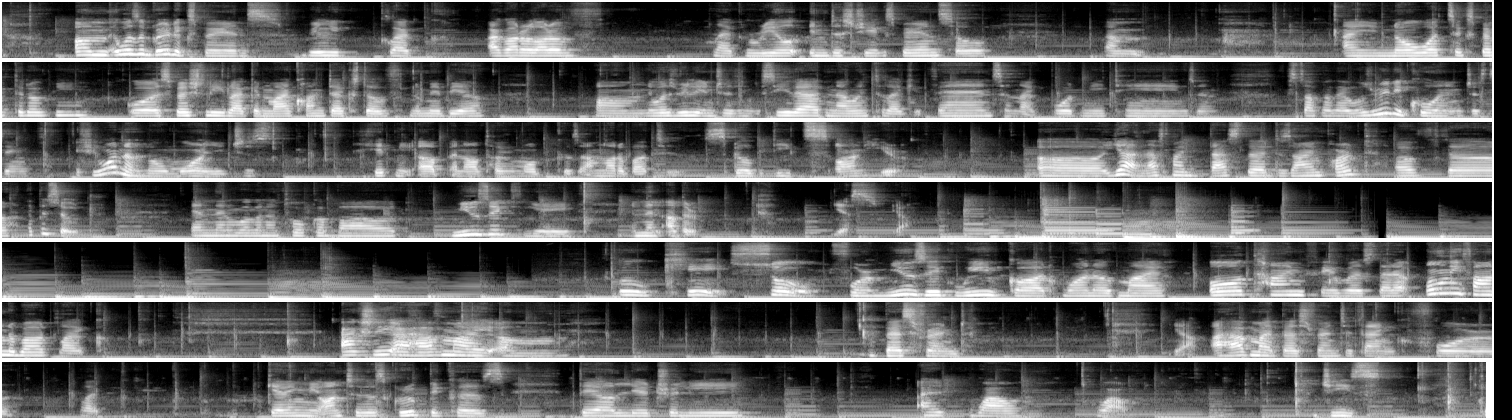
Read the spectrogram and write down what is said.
um, it was a great experience. Really, like, I got a lot of like real industry experience, so um, I know what's expected of me or especially like in my context of Namibia. Um, it was really interesting to see that, and I went to like events and like board meetings and stuff like that. It was really cool and interesting. If you want to know more, you just hit me up and I'll tell you more because I'm not about to spill the deets on here. Uh, yeah, that's my that's the design part of the episode, and then we're gonna talk about music, yay, and then other. Yes, yeah. Okay, so for music, we've got one of my all time favorites that I only found about like. Actually, I have my um best friend. Yeah, I have my best friend to thank for like getting me onto this group because they are literally I wow. Wow. Jeez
